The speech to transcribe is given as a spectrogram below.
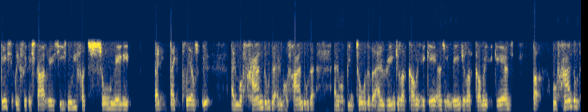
basically for the start of the season we've had so many big big players out and we've handled it and we've handled it and we've been told about how Rangers are coming to get us and Rangers are coming to get us. But we've handled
